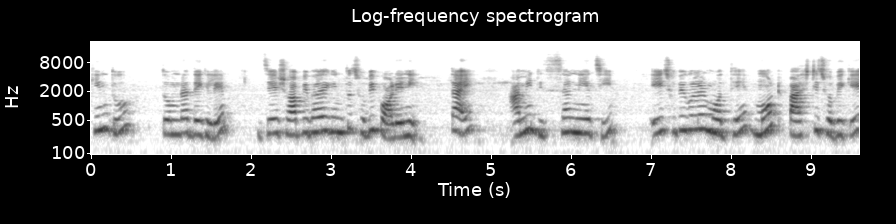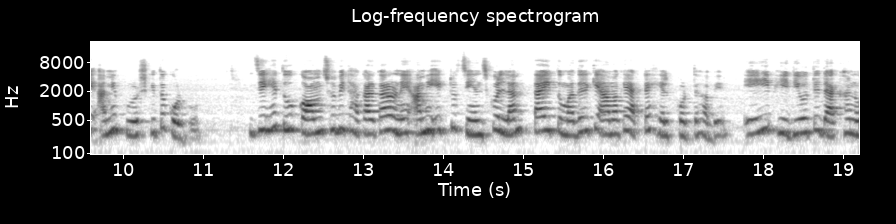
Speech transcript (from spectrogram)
কিন্তু তোমরা দেখলে যে সব বিভাগে কিন্তু ছবি পড়েনি। তাই আমি ডিসিশান নিয়েছি, এই ছবিগুলোর মধ্যে মোট পাঁচটি ছবিকে আমি পুরস্কৃত করব। যেহেতু কম ছবি থাকার কারণে আমি একটু চেঞ্জ করলাম, তাই তোমাদেরকে আমাকে একটা হেল্প করতে হবে। এই ভিডিওতে দেখানো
